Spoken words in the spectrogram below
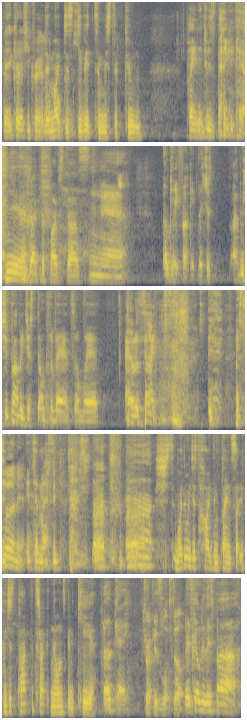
But it could actually create a lot They might problems. just give it to Mr. Cool. Pay it into his bank account. Yeah, like the five stars. Yeah. Okay, fuck it. Let's just. Uh, we should probably just dump the van somewhere out of sight. Let's burn it. It's a massive. Shh, Why don't we just hide in plain sight? If we just park the truck, no one's gonna care. Okay, Truck is locked up. let's go to this bar.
